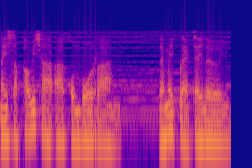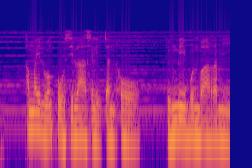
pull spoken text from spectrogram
ในสัพพวิชาอาคมโบราณ และไม่แปลกใจเลยทำไมหลวงปู่ศิลาสิริจันโท ถึงมีบุญบารมี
